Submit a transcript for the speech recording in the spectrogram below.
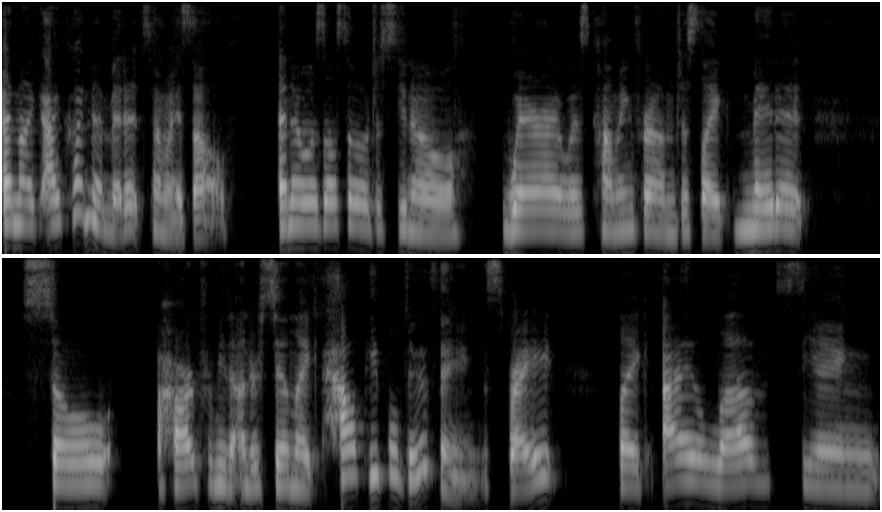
And like, I couldn't admit it to myself. And it was also just, you know, where I was coming from just like made it so hard for me to understand like how people do things, right? Like I loved seeing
